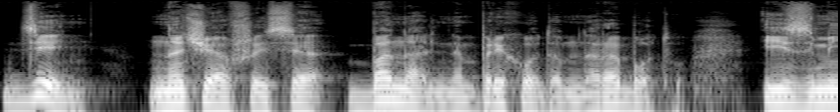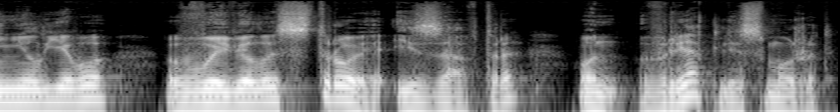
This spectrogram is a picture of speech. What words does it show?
День, начавшийся банальным приходом на работу, изменил его, вывел из строя, и завтра он вряд ли сможет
